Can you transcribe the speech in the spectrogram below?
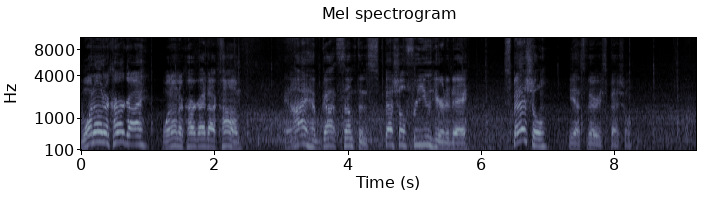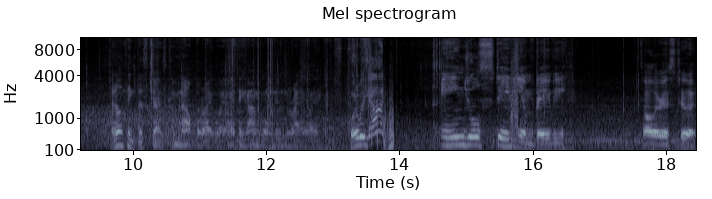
One Owner Car Guy, oneownercarguy.com, and I have got something special for you here today. Special? Yes, very special. I don't think this guy's coming out the right way. I think I'm going in the right way. What do we got? Angel Stadium, baby. That's all there is to it.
